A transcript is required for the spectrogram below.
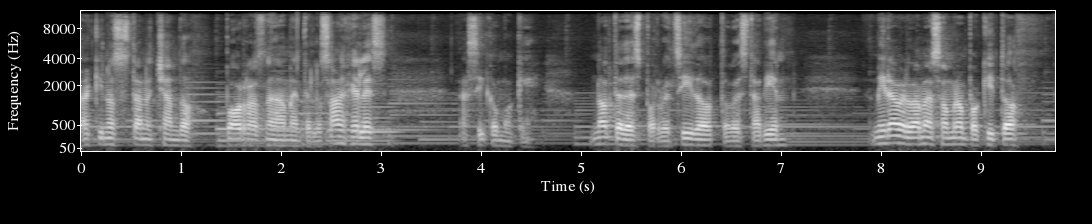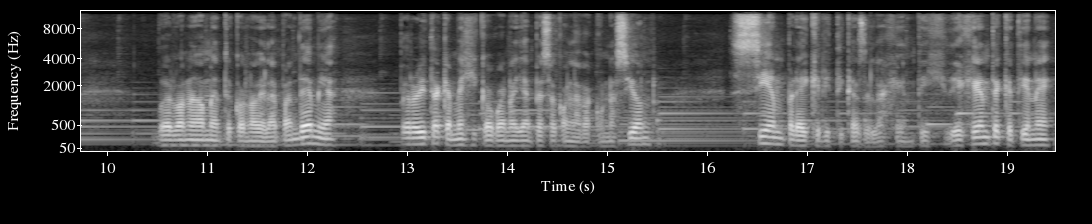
aquí nos están echando porras nuevamente los ángeles, así como que no te des por vencido, todo está bien. Mira, verdad me asombra un poquito, vuelvo nuevamente con lo de la pandemia, pero ahorita que México, bueno, ya empezó con la vacunación, siempre hay críticas de la gente, de gente que tiene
